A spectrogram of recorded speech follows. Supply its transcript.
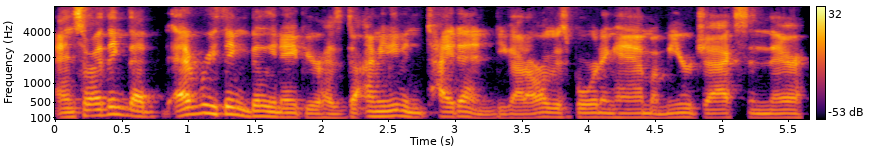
And so I think that everything Billy Napier has done, I mean, even tight end, you got Arlis Boardingham, Amir Jackson there.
